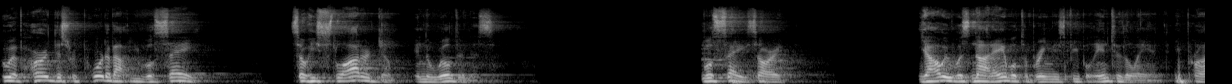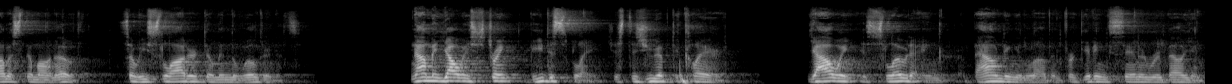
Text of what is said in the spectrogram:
who have heard this report about you will say, So he slaughtered them in the wilderness. Will say, sorry, Yahweh was not able to bring these people into the land. He promised them on oath. So he slaughtered them in the wilderness. Now may Yahweh's strength be displayed, just as you have declared. Yahweh is slow to anger, abounding in love, and forgiving sin and rebellion.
